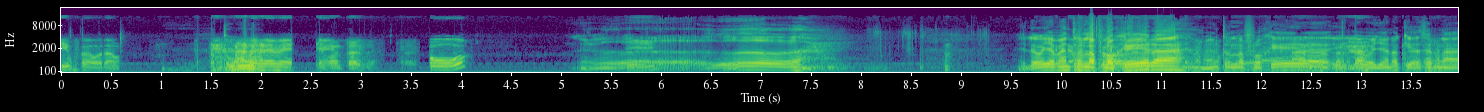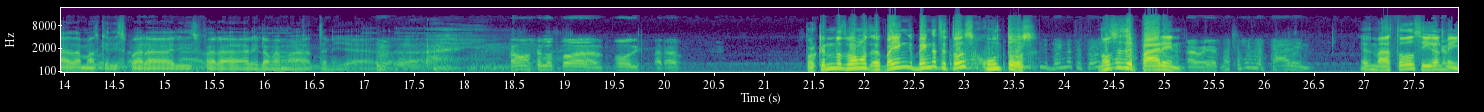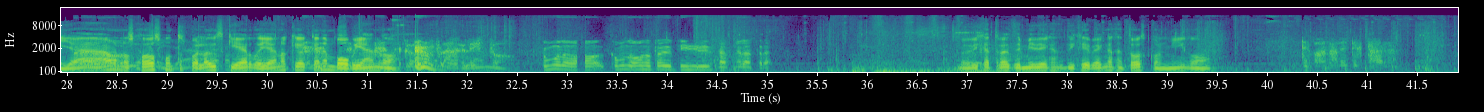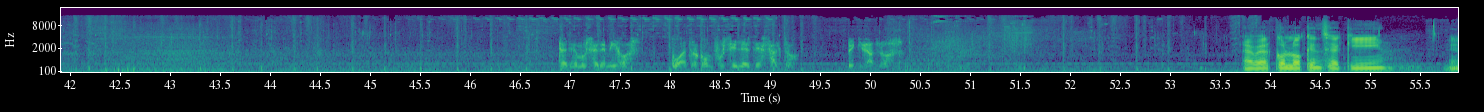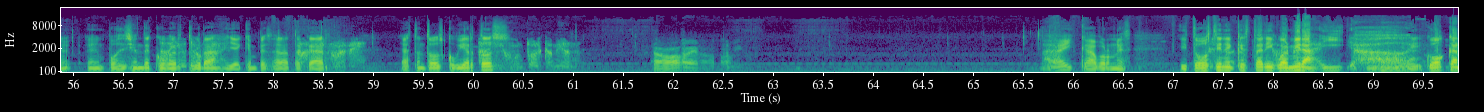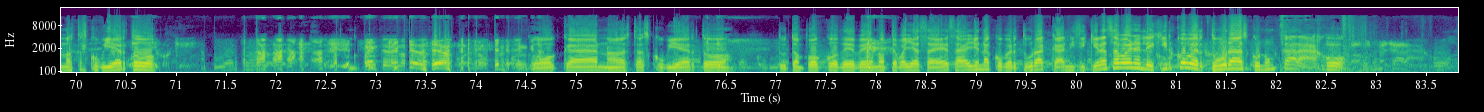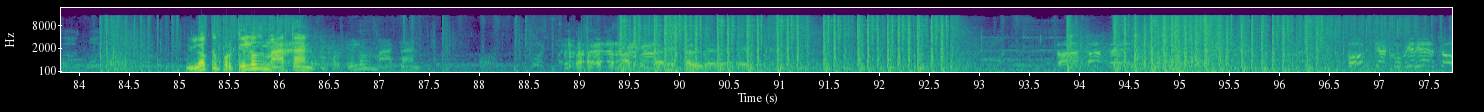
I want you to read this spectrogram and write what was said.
¿Quién fue ahora? tú. ¿Qué cuentas? ¿Oh? Y luego ya me entra la flojera, me entra la flojera y luego ya no quiero hacer nada más que disparar y disparar y luego me matan y ya. Ay. Vamos a hacerlo todo al modo disparar. ¿Por qué no nos vamos? Vayan, vénganse todos juntos. No se separen. A ver. Es más, todos síganme y ya, vámonos todos juntos por el lado izquierdo. Ya no quiero que anden bobeando. ¿Cómo no, cómo vamos a traer difícil saber atrás? Me dije atrás de mí, dije, dije vénganse todos conmigo. Te van a detectar. Tenemos enemigos. Cuatro con fusiles de asalto. Vigiladlos. A ver, colóquense aquí en, en posición de cobertura y hay que empezar a atacar. ¿Ya están todos Ahí cubiertos? junto al camión. No. Ay, cabrones. Y todos tienen que estar igual. Mira, y. Ay, Goka, no estás cubierto. Goka, no estás cubierto. Tú tampoco, debe, no te vayas a esa. Hay una cobertura acá. Ni siquiera saben elegir coberturas con un carajo. Y loco, ¿por qué los matan? Pronto que maten de ahorita el bebé. ¡A las 12! ¡Ponte a cubierto!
